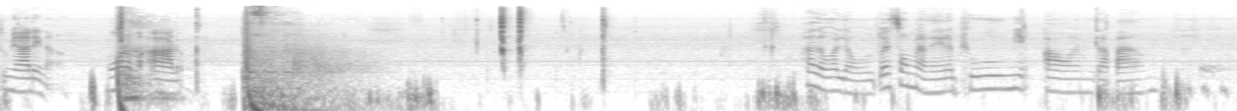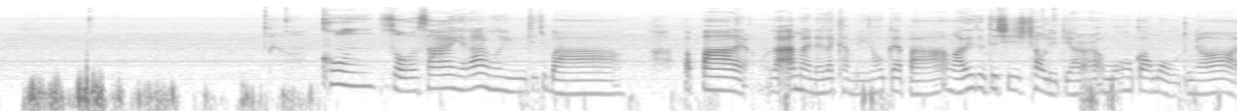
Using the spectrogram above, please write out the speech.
tôi nhá đây nè mua là mà à được hello hello tôi xong mà này là phiếu miệng ao làm gặp bao ခွန်စောဆိုင်ရလာဝင်ကြည့်ပါပပတဲ့လာအမိုင်နဲ့လက်ခံပြီးဟုတ်ကဲ့ပါငါလေးတရှိ6လေးတရားတော့အမောကောင်းမဟုတ်သူများ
